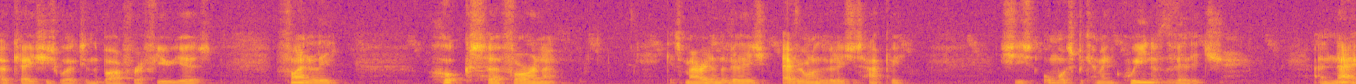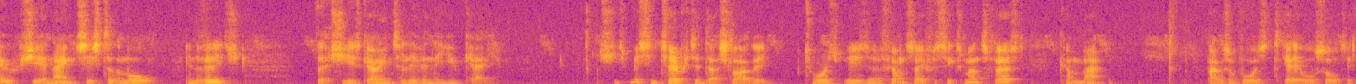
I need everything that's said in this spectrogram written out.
okay, she's worked in the bar for a few years, finally hooks her foreigner, gets married in the village, everyone in the village is happy. She's almost becoming queen of the village. And now she announces to them all in the village that she is going to live in the UK. She's misinterpreted that slightly. Tourist visa, fiance for six months first, come back, backwards and forwards to get it all sorted.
